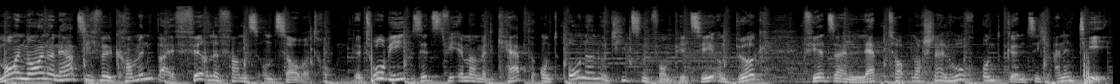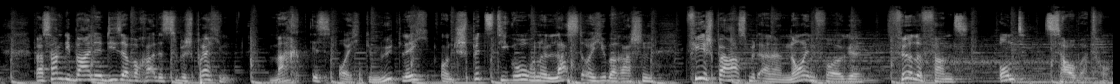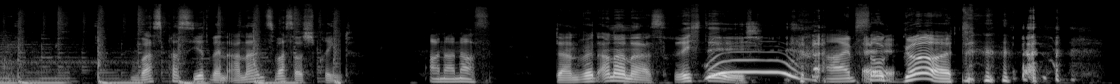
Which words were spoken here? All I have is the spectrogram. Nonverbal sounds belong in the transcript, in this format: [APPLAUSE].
Moin Moin und herzlich willkommen bei Firlefanz und Zaubertrunken. Der Tobi sitzt wie immer mit Cap und ohne Notizen vom PC und Birk fährt seinen Laptop noch schnell hoch und gönnt sich einen Tee. Was haben die Beine in dieser Woche alles zu besprechen? Macht es euch gemütlich und spitzt die Ohren und lasst euch überraschen. Viel Spaß mit einer neuen Folge Firlefanz und Zaubertrunken. Was passiert, wenn Anna ins Wasser springt? Ananas. Dann wird Ananas. Richtig. I'm so good. [LAUGHS]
